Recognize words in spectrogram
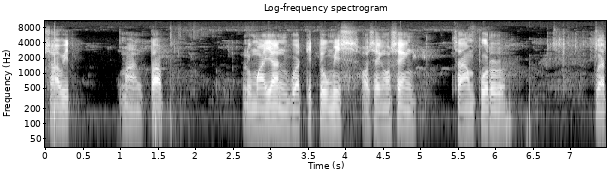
sawit. Mantap. Lumayan buat ditumis oseng-oseng campur buat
